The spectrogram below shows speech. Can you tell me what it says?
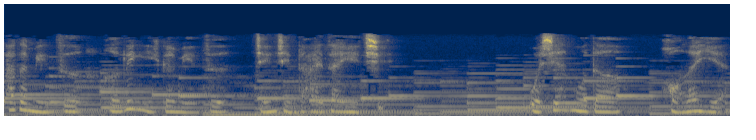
他的名字和另一个名字紧紧地挨在一起，我羡慕的红了眼。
